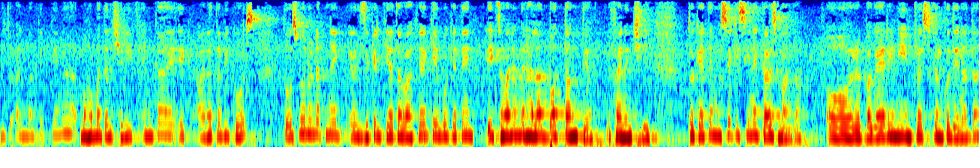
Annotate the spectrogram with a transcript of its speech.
یہ جو المغرب کے نا محمد الشریف، ان کا ایک آ رہا تھا بھی کورس تو اس میں انہوں نے اپنے ذکر کیا تھا واقعہ کہ وہ کہتے ہیں، ایک زمانے میں میرے حالات بہت تنگ تھے فائنینشلی تو کہتے ہیں، مجھ سے کسی نے قرض مانگا اور بغیر ہی نہیں انٹرسٹ کے ان کو دینا تھا۔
